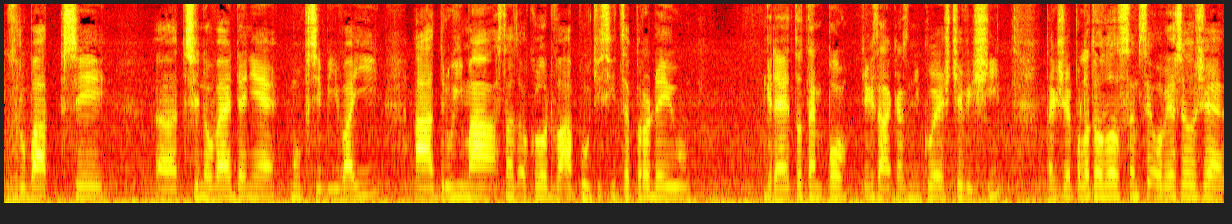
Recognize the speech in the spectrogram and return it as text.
zhruba tři eh, tři nové denně mu přibývají a druhý má snad okolo 2,5 tisíce prodejů, kde je to tempo těch zákazníků je ještě vyšší. Takže podle toho jsem si ověřil, že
